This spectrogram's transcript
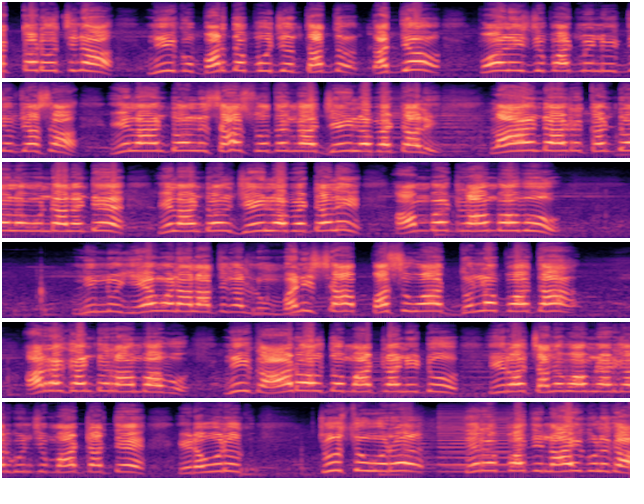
ఎక్కడ వచ్చినా నీకు భర్త పూజ్యం తద్దు తథ్యం పోలీస్ డిపార్ట్మెంట్ విజ్ఞప్తి చేస్తా. ఇలాంటి వాళ్ళని శాశ్వతంగా జైల్లో పెట్టాలి. లా అండ్ ఆర్డర్ కంట్రోల్లో ఉండాలంటే ఇలాంటి వాళ్ళని జైల్లో పెట్టాలి. అంబటి రాంబాబు నిన్ను ఏమనాలి అతగా నువ్వు మనిషా పశువా దున్నపోతా అరగంట రాంబాబు. నీకు ఆడవాళ్ళతో మాట్లాడినట్టు ఈరోజు చంద్రబాబు నాయుడు గారి గురించి మాట్లాడితే ఈడ చూస్తూ ఊరు తిరుపతి నాయకులుగా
